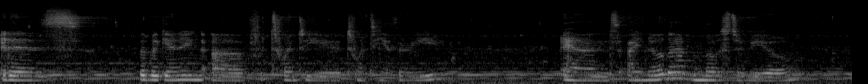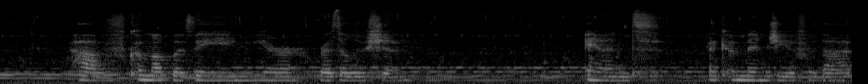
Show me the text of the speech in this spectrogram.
It is the beginning of 2023, and I know that most of you have come up with a New Year resolution, and I commend you for that.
